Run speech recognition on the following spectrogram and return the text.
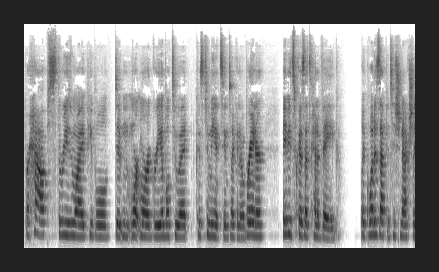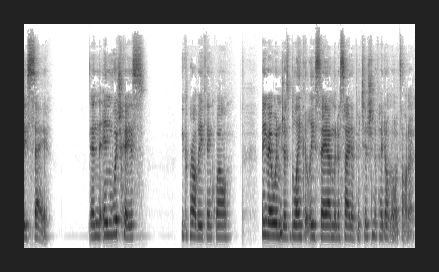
perhaps the reason why people didn't weren't more agreeable to it, because to me it seems like a no-brainer. Maybe it's because that's kind of vague. Like, what does that petition actually say? And in which case, you could probably think, well, maybe I wouldn't just blanketly say I'm going to sign a petition if I don't know what's on it.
